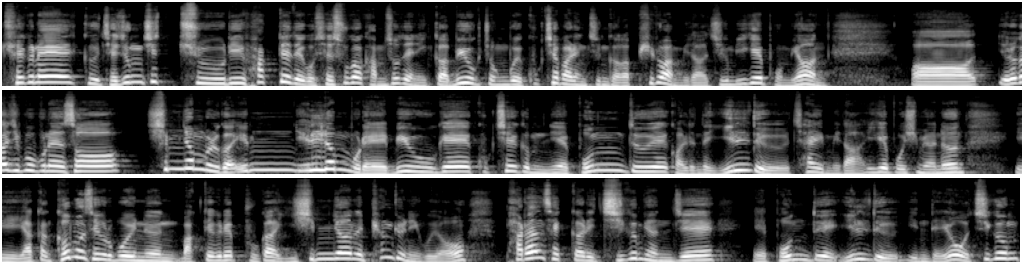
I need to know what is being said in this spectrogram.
최근에 그 재정 지출이 확대되고 세수가 감소되니까 미국 정부의 국채 발행 증가가 필요합니다. 지금 이게 보면 어, 여러 가지 부분에서 10년물과 1년물의 미국의 국채 금리의 본드에 관련된 일드 차이입니다. 이게 보시면은 이 약간 검은색으로 보이는 막대 그래프가 20년의 평균이고요. 파란 색깔이 지금 현재 본드의 일드인데요. 지금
